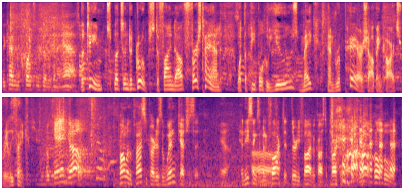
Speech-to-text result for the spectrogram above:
the kinds of questions that we're going to ask. The team splits into groups to find out firsthand what the people who use, make, and repair shopping carts really think. Okay, go. The problem with the plastic cart is the wind catches it. Yeah. And these things have been clocked at 35 across the parking lot.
